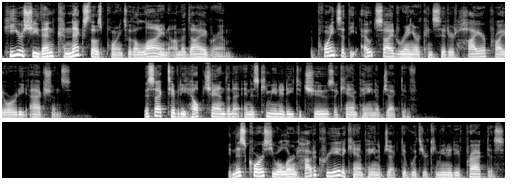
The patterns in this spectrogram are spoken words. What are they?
He or she then connects those points with a line on the diagram. The points at the outside ring are considered higher priority actions. This activity helped Chandana and his community to choose a campaign objective. In this course, you will learn how to create a campaign objective with your community of practice.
